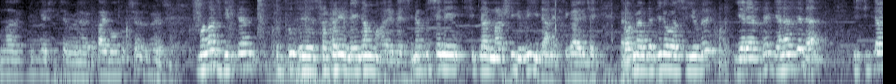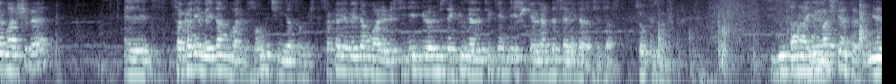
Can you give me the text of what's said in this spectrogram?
Bunlar gün geçtikçe böyle kayboldukça üzülüyorsun. Malazgirt'ten Kurtul e, Sakarya Meydan Muharebesi'ne bu sene İstiklal Marşı yılı ilan etti ayrıca. Evet. Normalde Dilovası yılı yerelde, genelde de İstiklal Marşı ve e, Sakarya Meydan Muharebesi onun için yazılmıştı. Sakarya Meydan Muharebesi ile ilgili önümüzdeki günlerde Türkiye'nin değişik yerlerinde sergiler açacağız. Çok güzel. Sizin sanayinin Evet. başkenti efendim.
